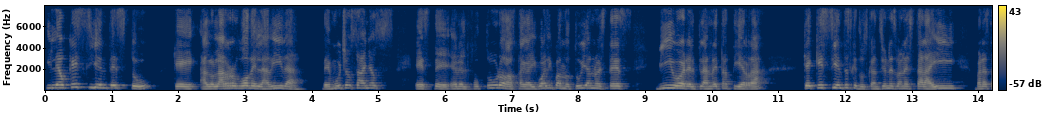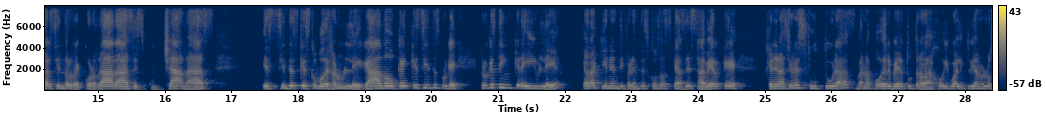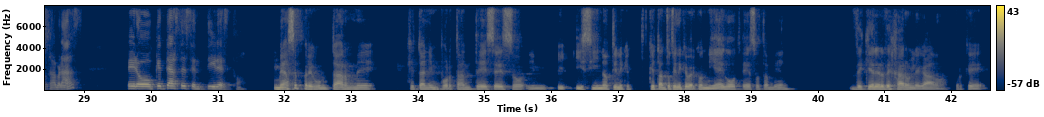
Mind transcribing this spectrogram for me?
Y Leo, ¿qué sientes tú que a lo largo de la vida, de muchos años este, en el futuro, hasta igual y cuando tú ya no estés vivo en el planeta Tierra, ¿qué, ¿qué sientes que tus canciones van a estar ahí, van a estar siendo recordadas, escuchadas? ¿Sientes que es como dejar un legado? ¿Qué, ¿Qué sientes? Porque creo que está increíble, cada quien en diferentes cosas que hace, saber que generaciones futuras van a poder ver tu trabajo, igual y tú ya no lo sabrás, pero ¿qué te hace sentir esto? Me hace preguntarme qué tan importante es eso y, si no tiene que, qué tanto tiene que ver con mi ego, eso también, de querer dejar un legado, porque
